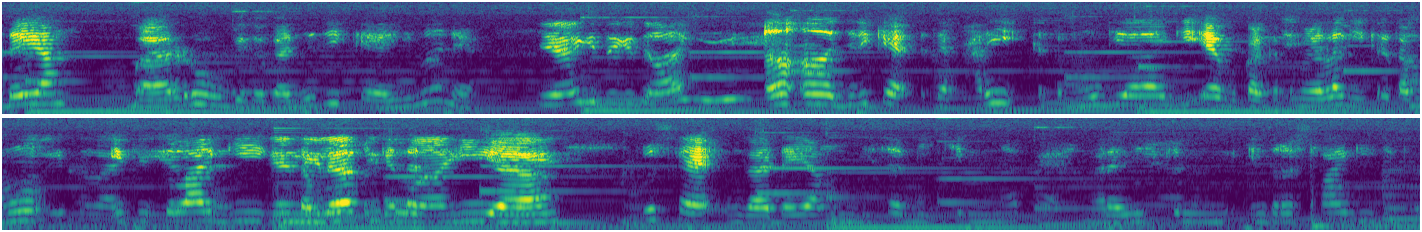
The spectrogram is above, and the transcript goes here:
ada yang baru gitu kan. Jadi kayak gimana ya? Ya gitu-gitu lagi. Heeh, jadi kayak tiap hari ketemu dia lagi. Eh bukan ketemu dia lagi ketemu itu itu itu ya, lagi Yang ketemu dilihat itu lagi. dia. Terus kayak nggak ada yang bisa bikin apa ya nggak ada yang bikin interest lagi gitu.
